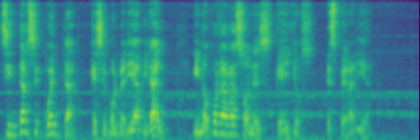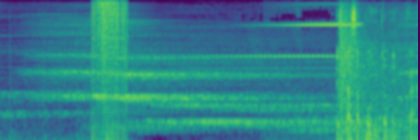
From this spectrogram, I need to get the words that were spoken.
sin darse cuenta que se volvería viral, y no por las razones que ellos esperarían. Estás a punto de entrar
